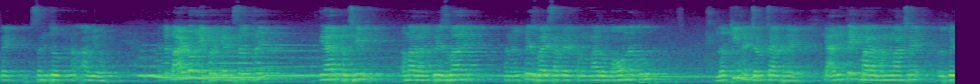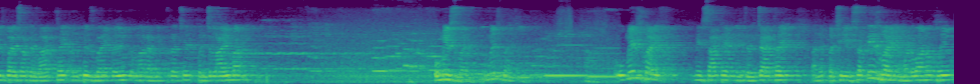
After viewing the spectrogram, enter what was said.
કંઈક સંજોગ ન આવ્યો. એટલે બારડોલી પણ કેન્સલ થઈ. ત્યાર પછી અમારા અલ્પેશભાઈ અને અલ્પેશભાઈ સાથે મારું મૌન હતું. લખીને ચર્ચા થઈ. કે આ રીતે મારા મનમાં છે, અલ્પેશભાઈ સાથે વાત થઈ. અલ્પેશભાઈ કહ્યું કે મારા મિત્ર છે પંચલાઈમાં ઉમેશભાઈ ઉમેશભાઈ. ઉમેશભાઈ ની સાથે એમની ચર્ચા થઈ અને પછી સતીશભાઈને મળવાનું થયું.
